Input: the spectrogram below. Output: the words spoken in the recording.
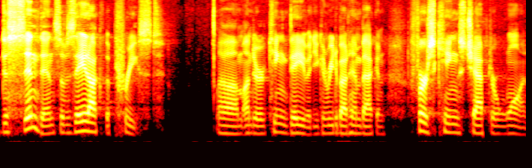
descendants of Zadok the priest um, under King David. You can read about him back in 1 Kings chapter 1.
